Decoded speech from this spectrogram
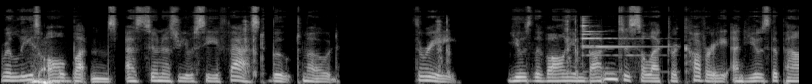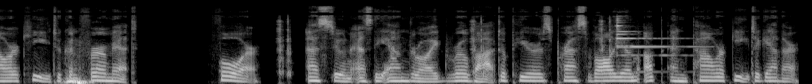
Release all buttons as soon as you see fast boot mode. 3. Use the volume button to select recovery and use the power key to confirm it. 4. As soon as the Android robot appears press volume up and power key together.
